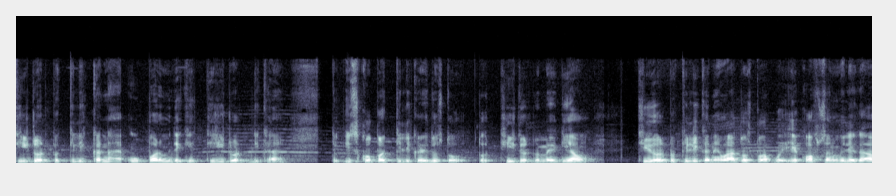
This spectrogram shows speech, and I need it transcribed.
थ्री डॉट पर क्लिक करना है। ऊपर में देखिए थ्री डॉट दिखा है। तो इसको ऊपर क्लिक करिए दोस्तों। तो थ्री डॉट पर मैं गया हूँ। थ्री डॉट पर क्लिक करने के बाद दोस्तों आपको एक ऑप्शन मिलेगा।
